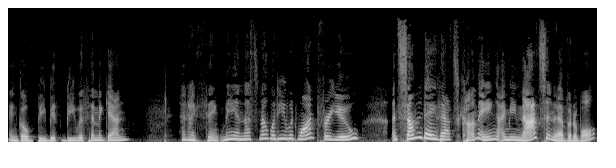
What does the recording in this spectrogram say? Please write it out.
and go be be with him again. And I think, man, that's not what he would want for you. And someday that's coming. I mean, that's inevitable.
